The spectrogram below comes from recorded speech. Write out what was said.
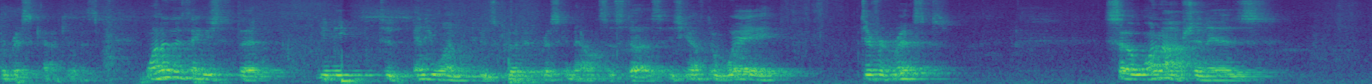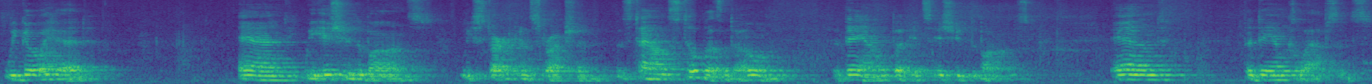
the risk calculus? One of the things that you need to, anyone who's good at risk analysis does, is you have to weigh different risks. So one option is, we go ahead and we issue the bonds, we start construction. This town still doesn't own the dam, but it's issued the bonds. And the dam collapses,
